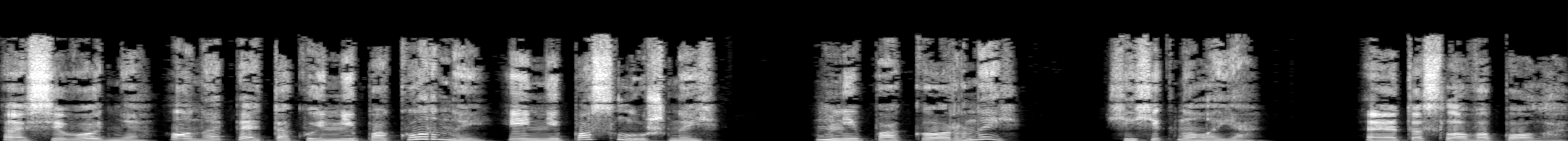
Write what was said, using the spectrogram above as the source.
А сегодня он опять такой непокорный и непослушный. «Непокорный?» — хихикнула я. «Это слово Пола.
